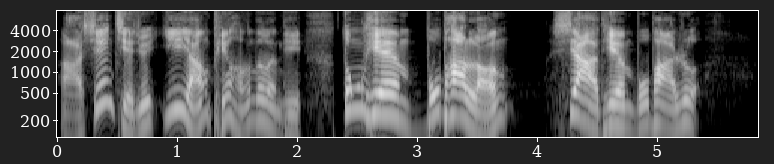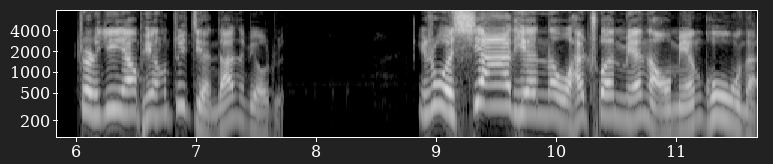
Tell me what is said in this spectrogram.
啊，先解决阴阳平衡的问题。冬天不怕冷，夏天不怕热，这是阴阳平衡最简单的标准。你说我夏天呢，我还穿棉袄棉裤呢，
